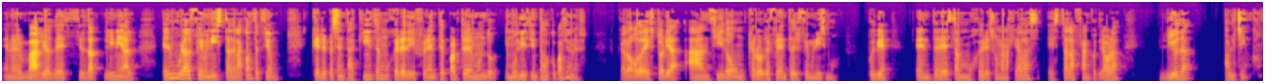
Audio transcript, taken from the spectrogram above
en el barrio de Ciudad Lineal, el mural feminista de la Concepción que representa a 15 mujeres de diferentes partes del mundo y muy distintas ocupaciones, que a lo largo de la historia han sido un claro referente del feminismo. Pues bien, entre estas mujeres homenajeadas está la francotiradora Liuda Pavlichenko.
